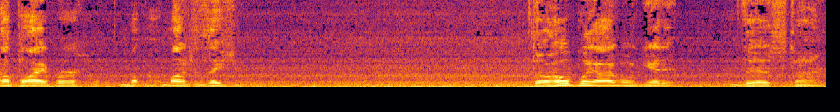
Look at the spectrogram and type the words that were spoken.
apply for monetization. So hopefully I will get it this time.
